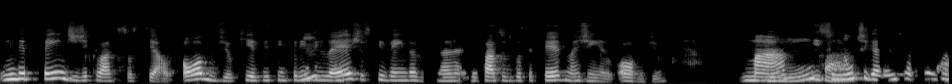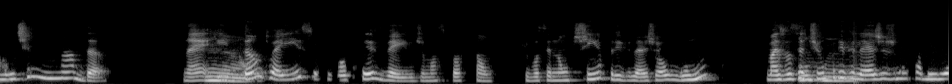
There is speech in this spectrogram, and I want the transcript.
independe de classe social. Óbvio que existem privilégios que vêm das, né, do fato de você ter mais dinheiro, óbvio. Mas Sim, isso tá. não te garante absolutamente nada. Né? E tanto é isso que você veio de uma situação que você não tinha privilégio algum mas você uhum. tinha o privilégio de uma família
